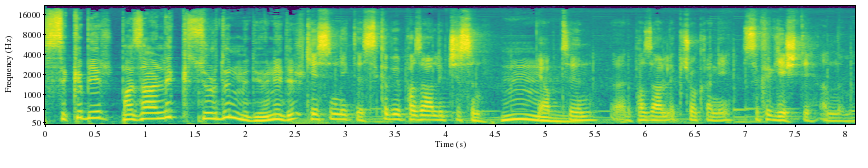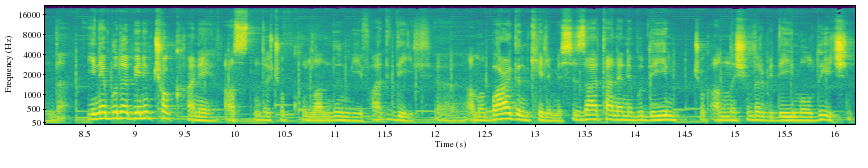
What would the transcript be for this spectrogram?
Sıkı bir pazarlık sürdün mü diyor. Nedir? Kesinlikle sıkı bir pazarlıkçısın. Yaptığın yani pazarlık çok hani sıkı geçti anlamında. Yine bu da benim çok hani aslında çok kullandığım bir ifade değil. Ee, Ama bargain kelimesi zaten hani bu deyim çok anlaşılır bir deyim olduğu için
